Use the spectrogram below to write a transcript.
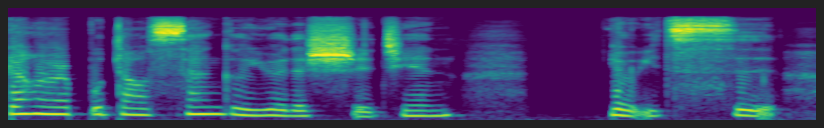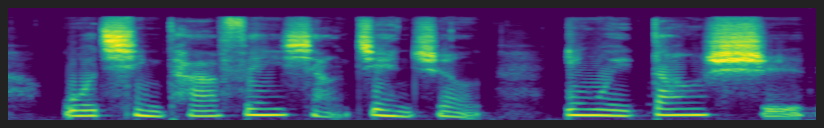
然而不到三个月的时间，有一次我请他分享见证，因为当时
